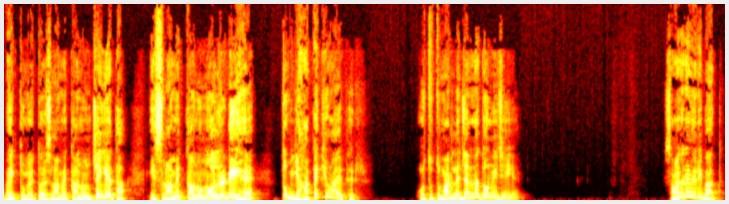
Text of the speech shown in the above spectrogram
भाई, तुम्हें तो इस्लामिक कानून चाहिए था। इस्लामिक कानून ऑलरेडी है। तुम यहाँ पे क्यों आए फिर? वो तो तुम्हारे लिए जन्नत होनी चाहिए। समझ रहे मेरी बात?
